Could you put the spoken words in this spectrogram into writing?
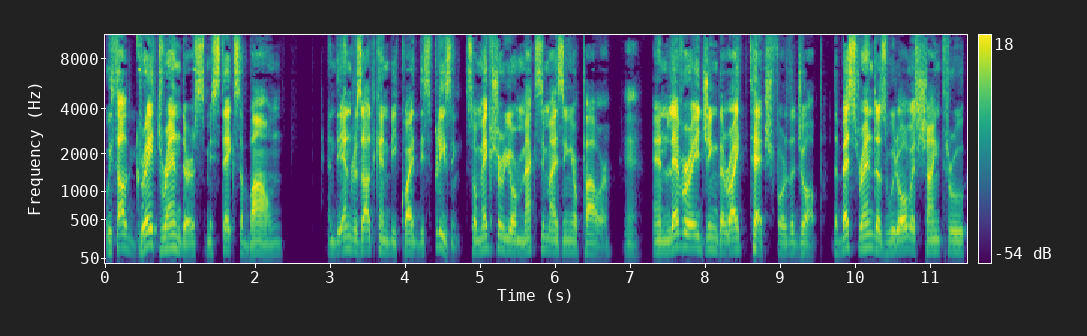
Without great renders, mistakes abound, and the end result can be quite displeasing. So make sure you're maximizing your power yeah. and leveraging the right touch for the job. The best renders will always shine through,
